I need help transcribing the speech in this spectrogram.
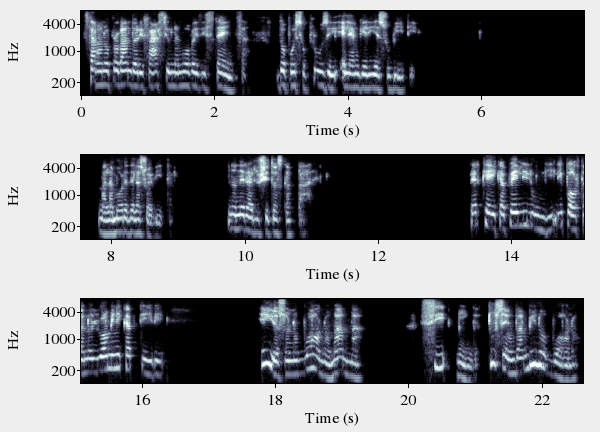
stavano provando a rifarsi una nuova esistenza, dopo i soprusi e le angherie subiti. Ma l'amore della sua vita non era riuscito a scappare. Perché i capelli lunghi li portano gli uomini cattivi. E io sono buono, mamma. Sì, Ming, tu sei un bambino buono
